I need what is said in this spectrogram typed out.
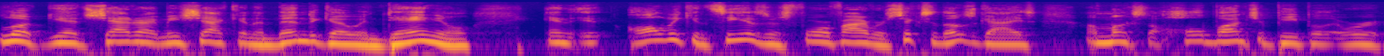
Look, you had Shadrach, Meshach, and Abednego and Daniel, and it, all we can see is there's four or five or six of those guys amongst a whole bunch of people that were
